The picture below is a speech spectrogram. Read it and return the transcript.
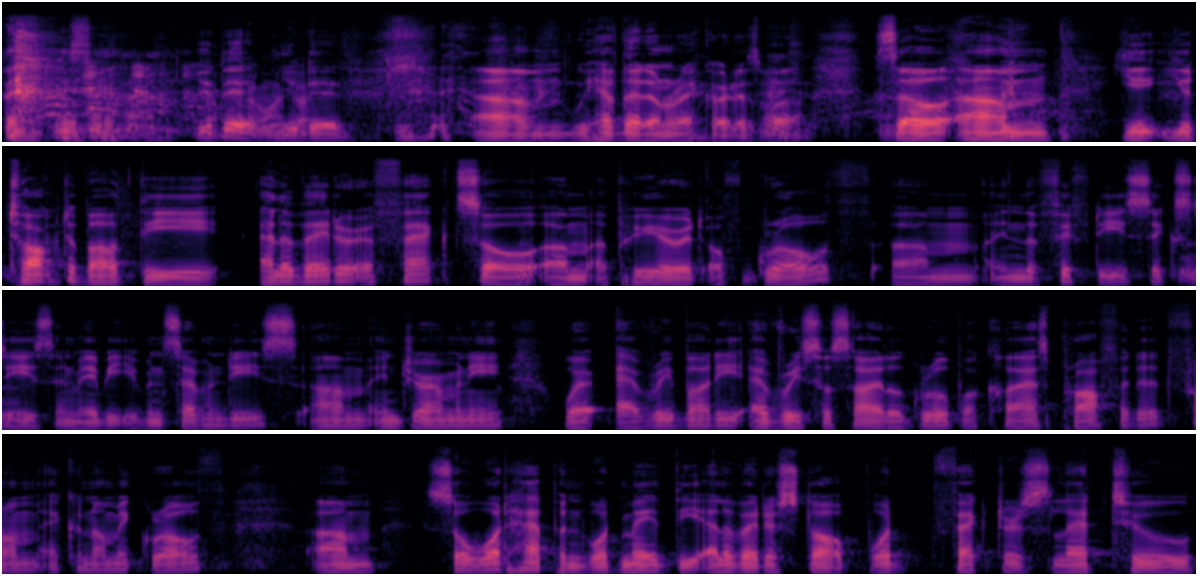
you did. You did. Um, we have that on record as well. So um, you you talked about the elevator effect, so um, a period of growth um, in the 50s, 60s, and maybe even 70s um, in Germany, where everybody, every societal group or class profited from economic growth. Um, so what happened? What made the elevator stop? What factors led to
